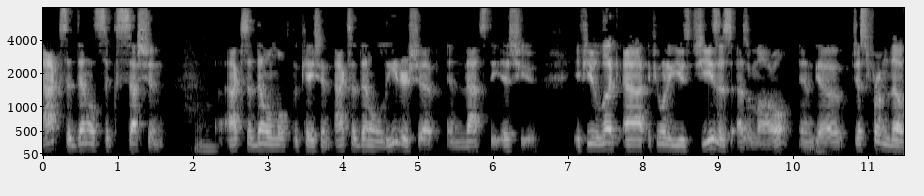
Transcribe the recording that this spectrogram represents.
accidental succession mm. accidental multiplication accidental leadership and that's the issue if you look at if you want to use jesus as a model and go just from the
